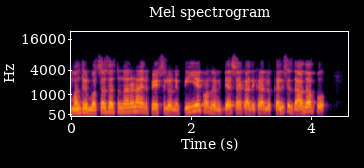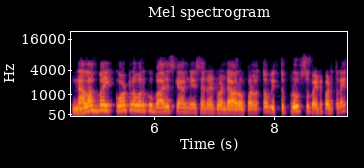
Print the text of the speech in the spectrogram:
మంత్రి బొత్స సత్యనారాయణ, ఆయన పేషీలోని పిఏ, కొందరు విద్యాశాఖ అధికారులు కలిసి దాదాపు నలభై కోట్ల వరకు భారీ స్కామ్ చేశారనేటువంటి ఆరోపణలతో విత్ ప్రూఫ్స్ బయటపడుతున్నాయి.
